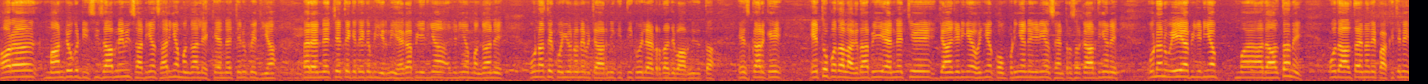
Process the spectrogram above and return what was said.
ਔਰ ਮਾਨਯੋਗ ਡੀਸੀ ਸਾਹਿਬ ਨੇ ਵੀ ਸਾਡੀਆਂ ਸਾਰੀਆਂ ਮੰਗਾਂ ਲਿਖ ਕੇ ਐਨਐਚਏ ਨੂੰ ਭੇਜੀਆਂ। ਪਰ ਐਨਐਚਏ ਤੇ ਕਿਤੇ ਗੰਭੀਰ ਨਹੀਂ ਹੈਗਾ ਵੀ ਇਹਦੀਆਂ ਜਿਹੜੀਆਂ ਮੰਗਾਂ ਨੇ ਉਹਨਾਂ ਤੇ ਕੋਈ ਉਹਨਾਂ ਨੇ ਵਿਚਾਰ ਨਹੀਂ ਕੀਤੀ ਕੋਈ ਲੈਟਰ ਦਾ ਜਵਾਬ ਨਹੀਂ ਦਿੱਤਾ। ਇਸ ਕਰਕੇ ਤੋਂ ਪਤਾ ਲੱਗਦਾ ਵੀ ਐਨਐਚਏ ਜਾਂ ਜਿਹੜੀਆਂ ਇਹੋ ਜਿਹੀਆਂ ਕੰਪਨੀਆਂ ਨੇ ਜਿਹੜੀਆਂ ਸੈਂਟਰ ਸਰਕਾਰ ਦੀਆਂ ਨੇ ਉਹਨਾਂ ਨੂੰ ਇਹ ਆ ਵੀ ਜਿਹੜੀਆਂ ਅਦਾਲਤਾਂ ਨੇ ਉਹ ਅਦਾਲਤਾਂ ਇਹਨਾਂ ਦੇ ਪੱਖ 'ਚ ਨੇ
